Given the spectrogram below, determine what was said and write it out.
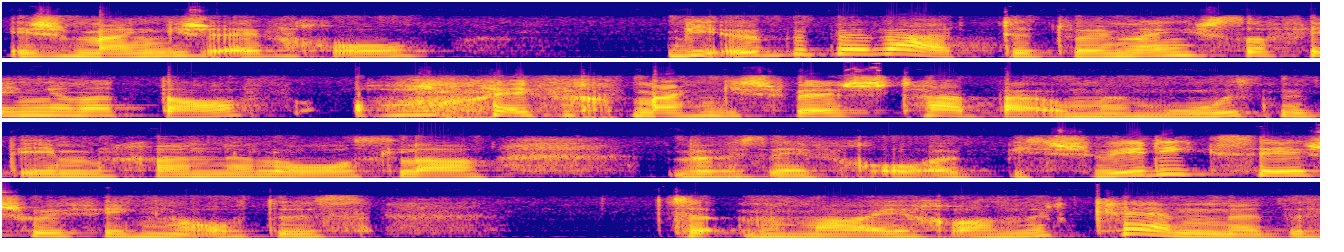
ist manchmal einfach auch wie überbewertet, weil ich manchmal so finde, man darf auch einfach manchmal festhalten und man muss nicht immer können loslassen weil es einfach auch etwas Schwieriges ist und ich finde auch, das sollte man mal anerkennen, dass,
